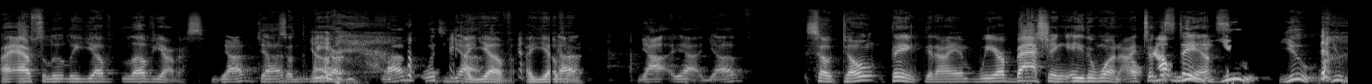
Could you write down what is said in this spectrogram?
I absolutely love love Giannis. Yuv, Yuv. So we are Yuv. What's a Yuv? yuv, a yuv Yuv. Him. Yeah, yeah, Yuv. So don't think that I am. We are bashing either one. I took a Not we, stance. You, you, you.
